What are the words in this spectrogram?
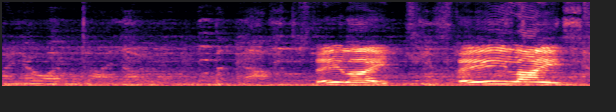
I know I will die alone, but loved. Stay light, stay light.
